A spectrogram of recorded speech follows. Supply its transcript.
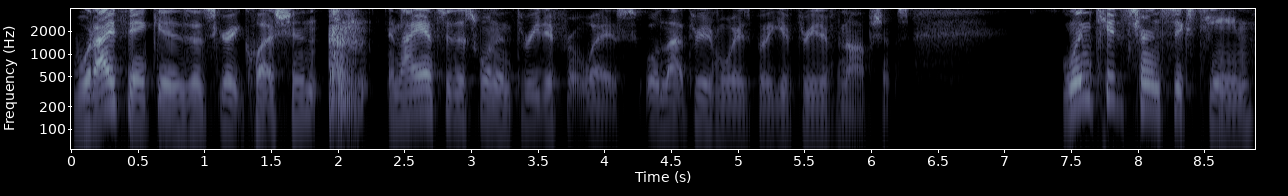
what I think is that's a great question. and I answer this one in three different ways. Well, not three different ways, but I give three different options. When kids turn 16,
